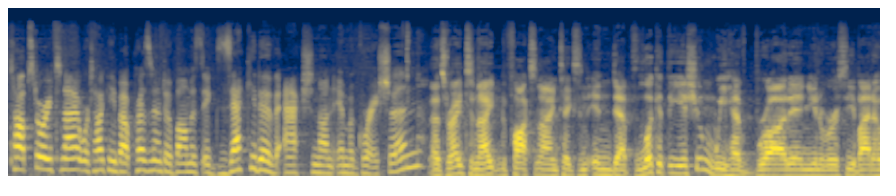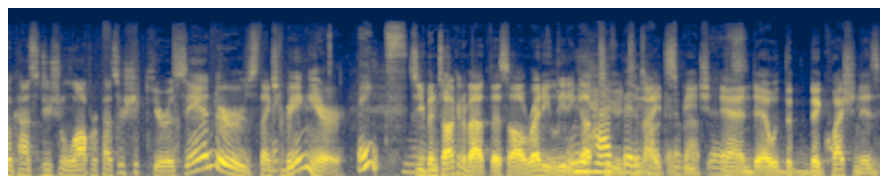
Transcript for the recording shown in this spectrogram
Top story tonight, we're talking about President Obama's executive action on immigration. That's right. Tonight, Fox 9 takes an in-depth look at the issue, and we have brought in University of Idaho constitutional law professor Shaakirrah Sanders. Thanks for being here. Thanks. So you've been talking about this already leading We up have to been tonight's talking about speech. this. And uh, the big question is,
